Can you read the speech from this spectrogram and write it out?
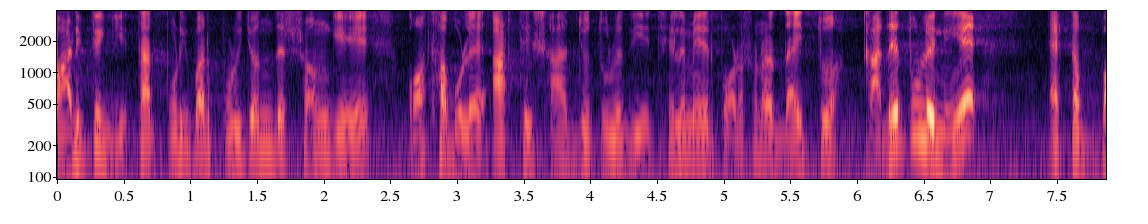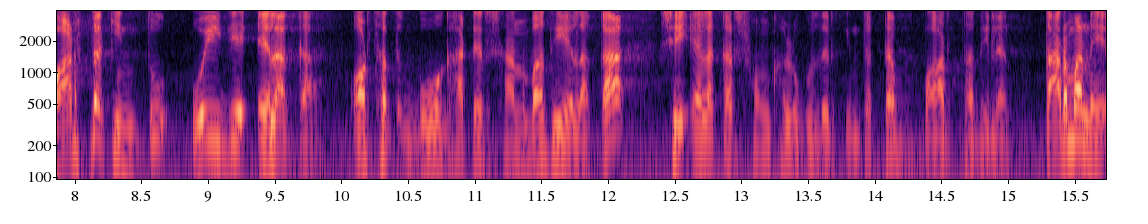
বাড়িতে গিয়ে, তার পরিবার পরিজনদের সঙ্গে কথা বলে আর্থিক সাহায্য তুলে দিয়ে ছেলে মেয়ের পড়াশোনার দায়িত্ব কাঁধে তুলে নিয়ে একটা বার্তা কিন্তু ওই যে এলাকা, অর্থাৎ গোঘাটের সানবাদী এলাকা, সেই এলাকার সংখ্যালঘুদের কিন্তু একটা বার্তা দিলেন। তার মানে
